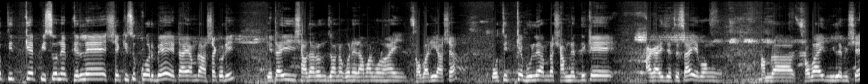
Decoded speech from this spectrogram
অতীতকে পিছনে ফেলে সে কিছু করবে, এটাই আমরা আশা করি। এটাই সাধারণ জনগণের আমার মনে হয় সবারই আশা। অতীতকে ভুলে আমরা সামনের দিকে আগাই যেতে চাই এবং আমরা সবাই মিলেমিশে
